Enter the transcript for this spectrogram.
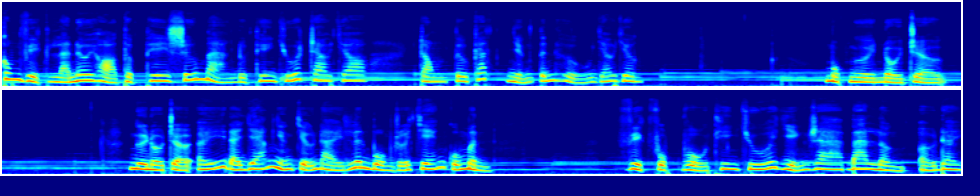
công việc là nơi họ thực thi sứ mạng được thiên chúa trao cho trong tư cách những tín hữu giáo dân một người nội trợ. Người nội trợ ấy đã dán những chữ này lên bồn rửa chén của mình. Việc phục vụ thiên chúa diễn ra ba lần ở đây.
